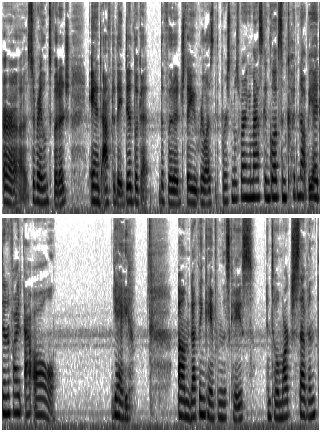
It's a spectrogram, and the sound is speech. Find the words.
uh, surveillance footage, and after they did look at the footage, they realized that the person was wearing a mask and gloves and could not be identified at all. Yay. Um, nothing came from this case until March 7th,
